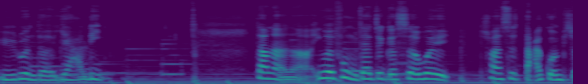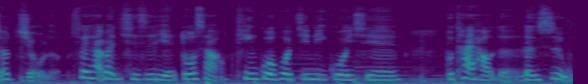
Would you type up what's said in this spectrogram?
舆论的压力，当然啦，因为父母在这个社会算是打滚比较久了，所以他们其实也多少听过或经历过一些不太好的人事物，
